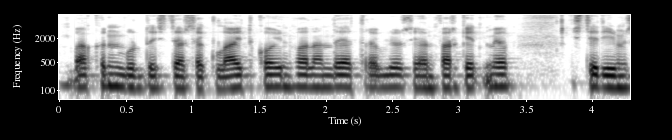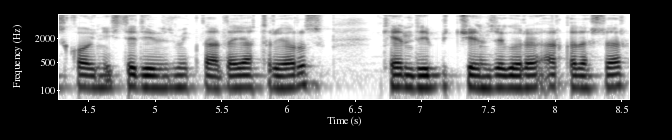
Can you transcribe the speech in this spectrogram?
bakın burada istersek Litecoin falan da yatırabiliyoruz. Yani fark etmiyor. İstediğimiz coin'i istediğimiz miktarda yatırıyoruz. Kendi bütçenize göre arkadaşlar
